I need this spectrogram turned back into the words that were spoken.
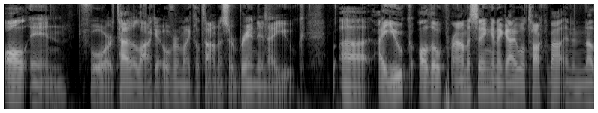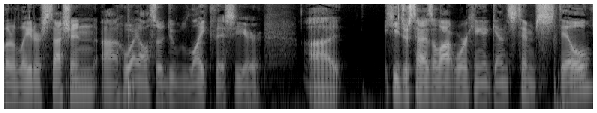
all in for Tyler Lockett over Michael Thomas or Brandon Aiyuk. Uh, Aiyuk, although promising, and a guy we'll talk about in another later session, uh, who I also do like this year, uh, he just has a lot working against him still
